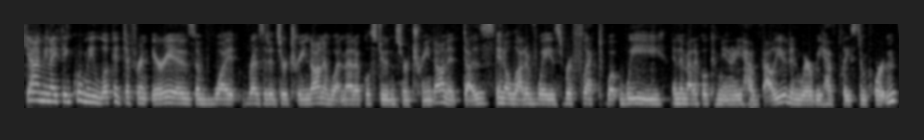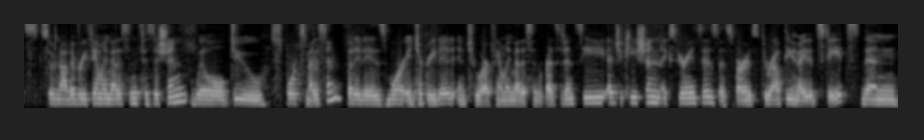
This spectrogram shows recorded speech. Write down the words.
Yeah, I mean, I think when we look at different areas of what residents are trained on and what medical students are trained on, it does in a lot of ways reflect what we in the medical community have valued and where we have placed importance. So, not every family medicine physician will do sports medicine, but it is more integrated into our family medicine residency education experiences as far as throughout the United States than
